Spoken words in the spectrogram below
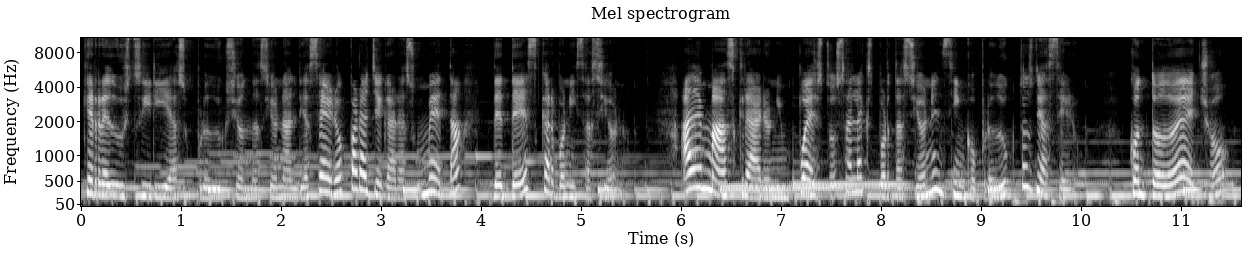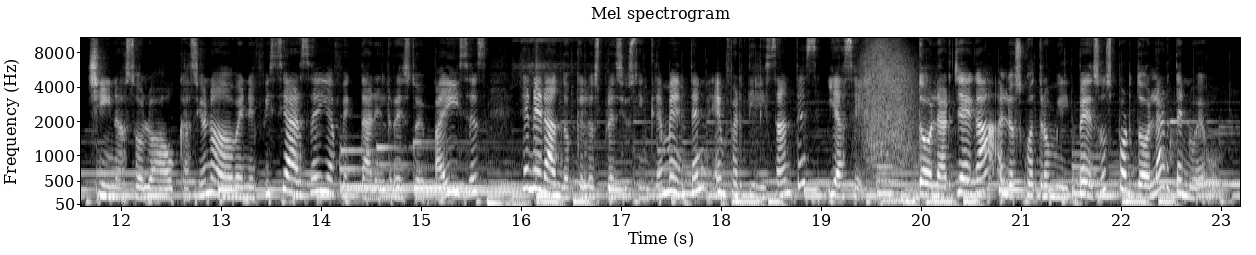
que reduciría su producción nacional de acero para llegar a su meta de descarbonización. Además, crearon impuestos a la exportación en cinco productos de acero. Con todo hecho, China solo ha ocasionado beneficiarse y afectar el resto de países, generando que los precios incrementen en fertilizantes y acero. Dólar llega a los 4 mil pesos por dólar de nuevo.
